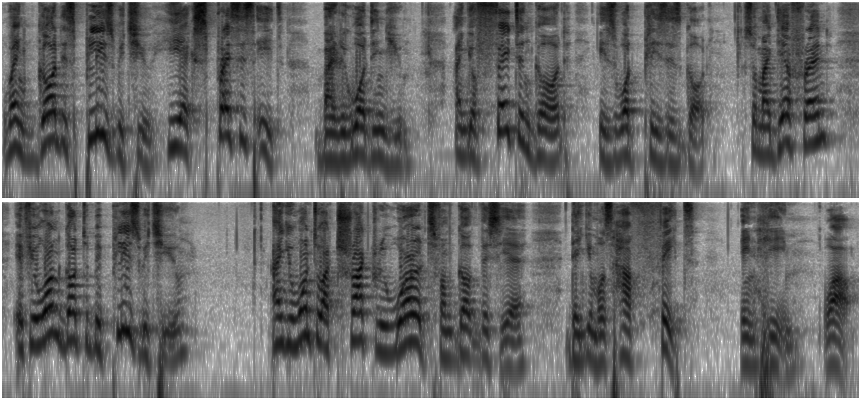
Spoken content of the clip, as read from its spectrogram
When God is pleased with you, he expresses it by rewarding you. And your faith in God is what pleases God. So, my dear friend, if you want God to be pleased with you and you want to attract rewards from God this year, then you must have faith in Him. Wow.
